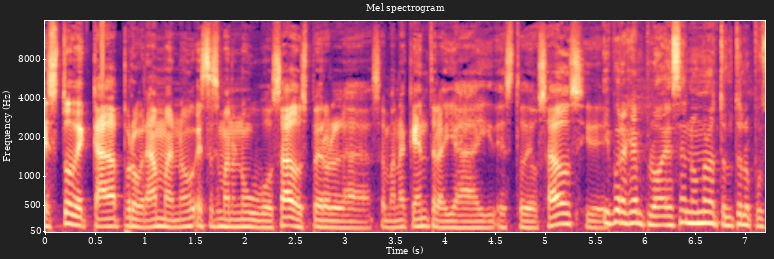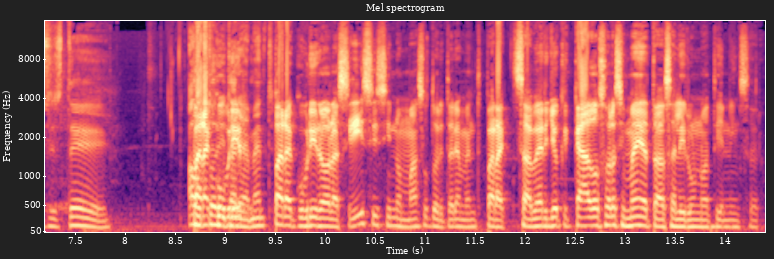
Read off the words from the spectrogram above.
esto de cada programa, ¿no? Esta semana no hubo osados, pero la semana que entra ya hay esto de osados y de. Y por ejemplo, ese número tú te lo pusiste para cubrir, autoritariamente. para cubrir horas, sí, sí, sí, nomás autoritariamente. Para saber yo que cada dos horas y media te va a salir uno a ti en Instagram.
